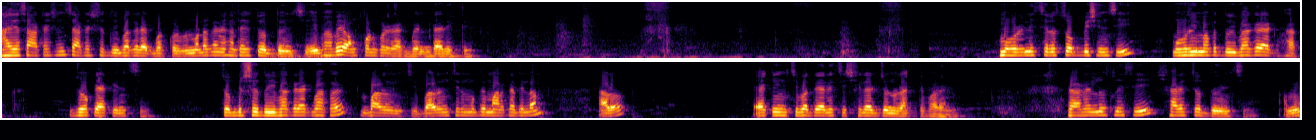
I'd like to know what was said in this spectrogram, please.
হাই আছে আঠাশ ইঞ্চি, আঠাশে দুই ভাগের এক ভাগ করবেন, মনে করেন এখান থেকে চোদ্দ ইঞ্চি। এইভাবে অঙ্কন করে রাখবেন ডায়েরিতে। মোহরি নিচ্ছিল চব্বিশ ইঞ্চি মোহরি মাপে দুই ভাগের এক ভাগ। যোগ এক ইঞ্চি। চব্বিশে দুই ভাগের এক ভাগ হয় বারো ইঞ্চি। বারো ইঞ্চির মধ্যে মার্কা দিলাম আরও এক ইঞ্চি বা দেড় ইঞ্চি সেলাইয়ের জন্য রাখতে পারেন। রানের লুজ নিয়েছি সাড়ে চোদ্দ ইঞ্চি। আমি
